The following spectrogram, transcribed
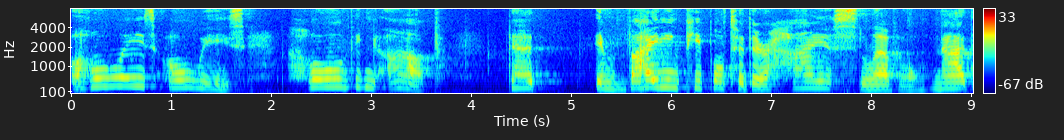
always, always holding up that inviting people to their highest level, not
